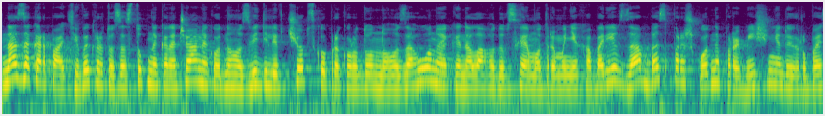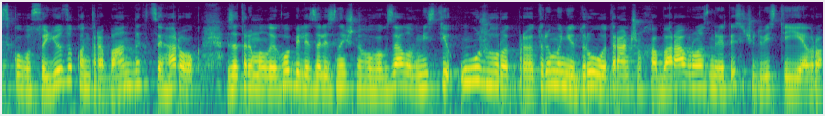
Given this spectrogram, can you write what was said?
На Закарпатті викрито заступника начальника одного з відділів Чопського прикордонного загону, який налагодив схему отримання хабарів за безперешкодне переміщення до Європейського союзу контрабандних цигарок. Затримали його біля залізничного вокзалу в місті Ужгород при отриманні другого траншу хабара в розмірі 1200 євро.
